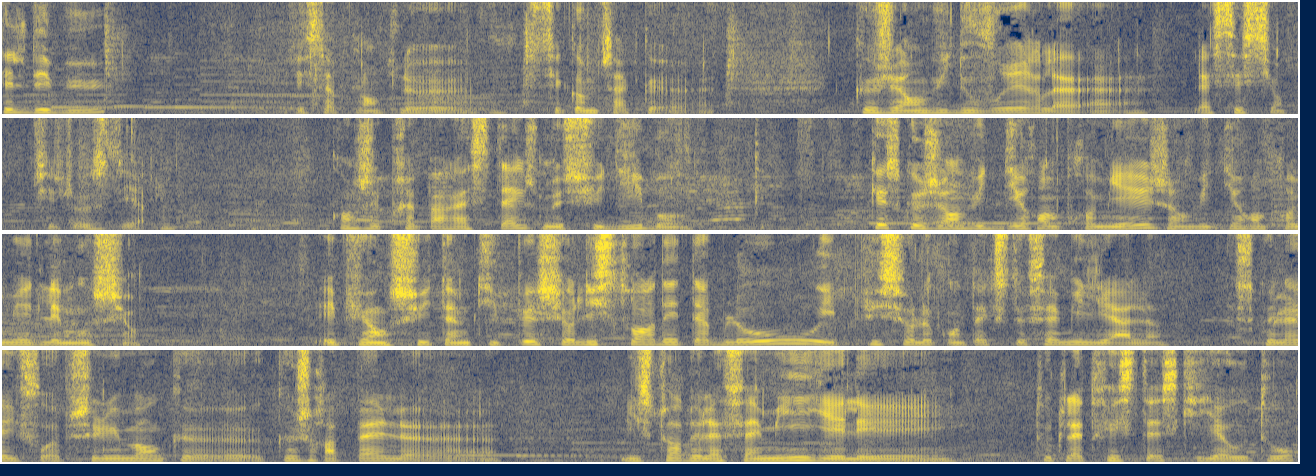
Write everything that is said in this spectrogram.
le début et ça plante le. C'est comme ça que, j'ai envie d'ouvrir la session, si j'ose dire quand j'ai préparé ce texte, je me suis dit, bon, qu'est-ce que j'ai envie de dire en premier? J'ai envie de dire en premier de l'émotion. Et puis ensuite, un petit peu sur l'histoire des tableaux et puis sur le contexte familial. Parce que là, il faut absolument que, je rappelle euh, l'histoire de la famille et toute la tristesse qu'il y a autour.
